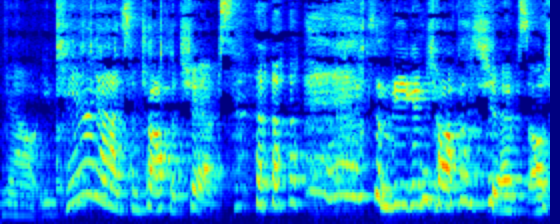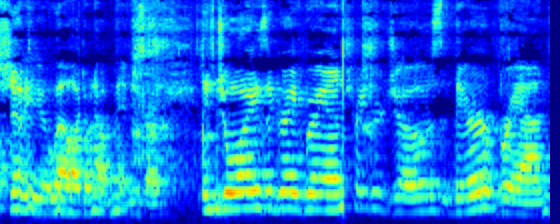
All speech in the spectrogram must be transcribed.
Now, you can add some chocolate chips, some vegan chocolate chips. I'll show you. Well, I don't have many, sorry. Enjoy is a great brand. Trader Joe's, their brand.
